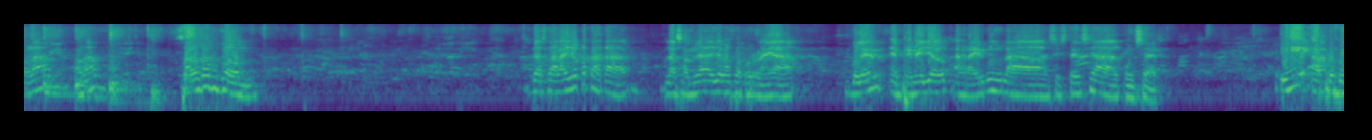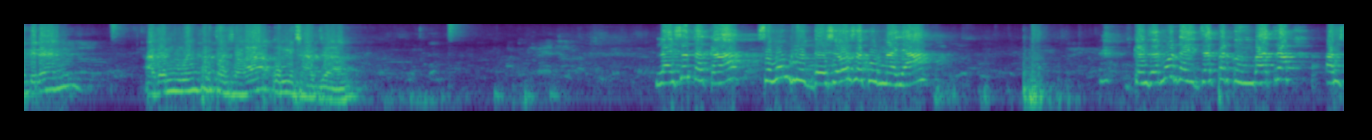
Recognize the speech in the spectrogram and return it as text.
Hola, hola. Salut a tothom. Des de la Lloc Català, l'Assemblea de Joves de Cornellà, volem, en primer lloc, agrair-vos l'assistència al concert. I aprofitarem aquest moment per traslladar un missatge. La JK som un grup de joves de Cornellà que ens hem organitzat per combatre els,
